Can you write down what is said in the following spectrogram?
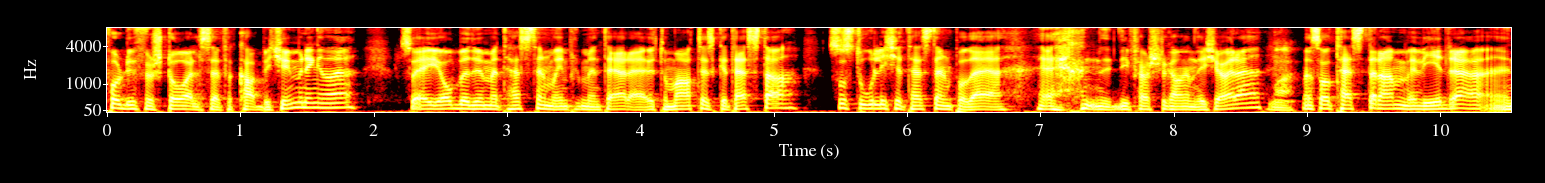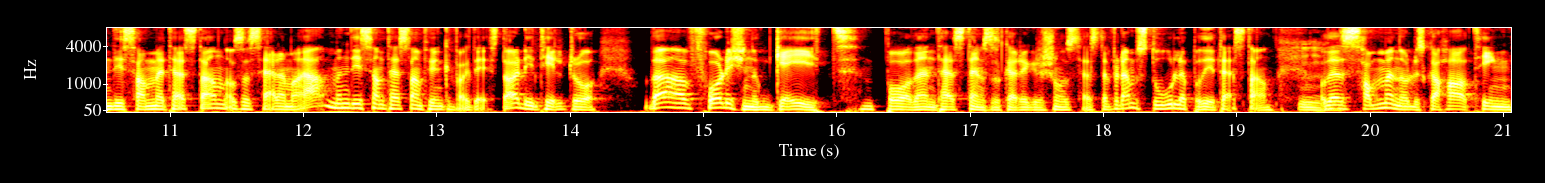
får du forståelse for hva bekymringene er. Så jobber du med testeren med å implementere automatiske tester. Så stoler ikke testeren på det de første gangene de kjører. Nei. Men så tester de videre de samme testene, og så ser de at ja, men disse testene funker faktisk. Da har de tiltro. Da får du ikke noe gate på den testeren som skal regresjonsteste, for de stoler på de testene. Mm. Og det er det samme når du skal ha ting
